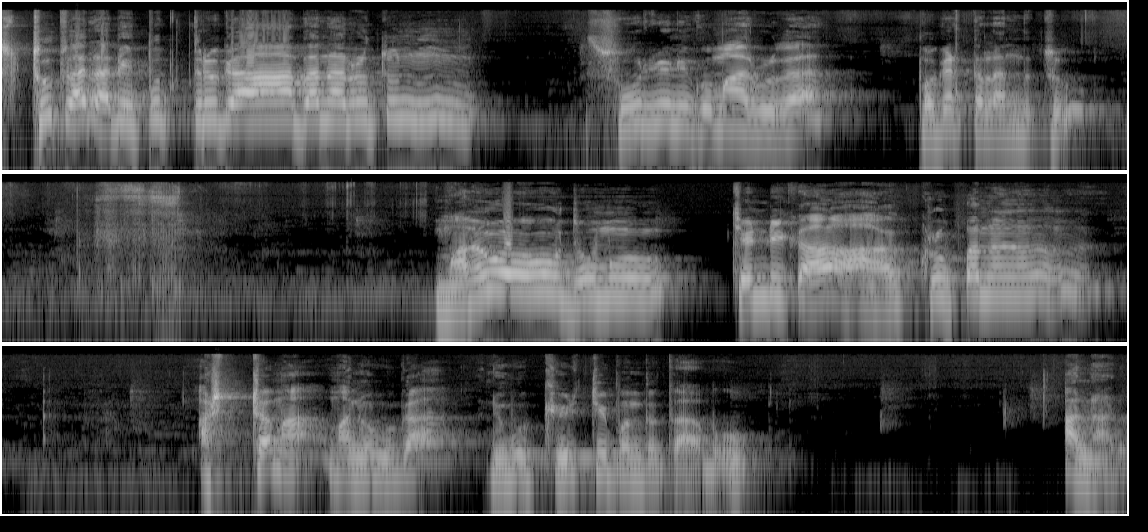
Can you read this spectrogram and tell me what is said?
స్థుత రవిపుత్రుగా బనరుతున్ సూర్యుని కుమారుడుగా పొగడ్తలందుచు మనవదుము చండిక కృపను అష్టమ మనువుగా నువ్వు కీర్తి పొందుతావు అన్నాడు.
